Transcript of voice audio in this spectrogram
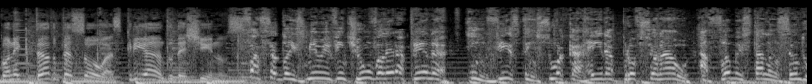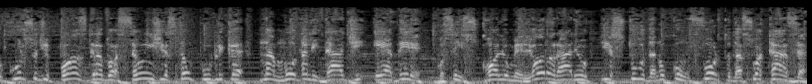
conectando pessoas, criando destinos. Faça 2021 valer a pena. Invista em sua carreira profissional. A Fama está lançando o curso de pós-graduação em gestão pública na modalidade EAD. Você escolhe o melhor horário e estuda no conforto da sua casa.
